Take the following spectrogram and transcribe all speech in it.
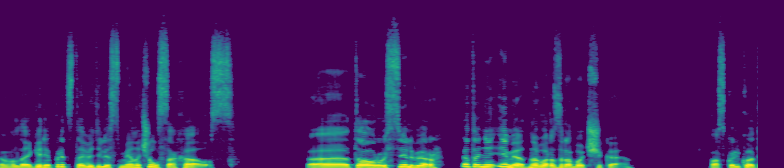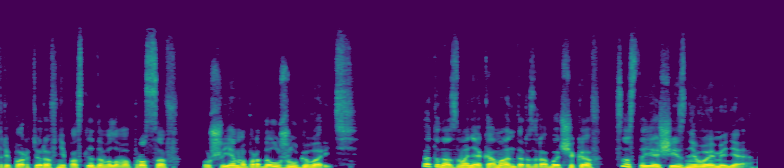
В лагере представители СМИ начался хаос. А Таурус Сильвер — это не имя одного разработчика. Поскольку от репортеров не последовало вопросов, Ушияма продолжил говорить. Это название команды разработчиков, состоящей из него и меня.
